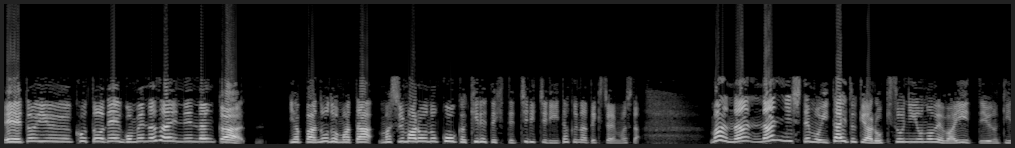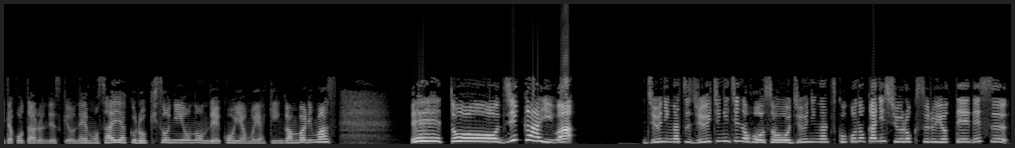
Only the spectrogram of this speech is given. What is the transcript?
えー、ということで、ごめんなさいね、なんか、やっぱ喉またマシュマロの効果切れてきてチリチリ痛くなってきちゃいました。まあ、な、何にしても痛い時はロキソニンを飲めばいいっていうの聞いたことあるんですけどね。もう最悪ロキソニンを飲んで今夜も夜勤頑張ります。えーと、次回は、12月11日の放送を12月9日に収録する予定です。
